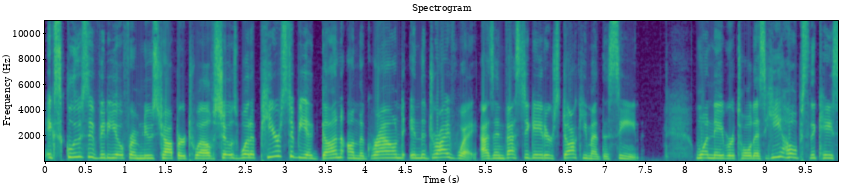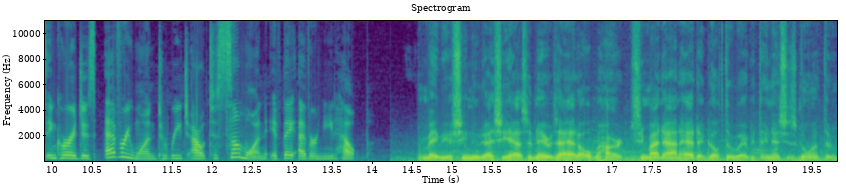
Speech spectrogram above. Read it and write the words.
Exclusive video from News Chopper 12 shows what appears to be a gun on the ground in the driveway as investigators document the scene. One neighbor told us he hopes the case encourages everyone to reach out to someone if they ever need help. Maybe if she knew that she has some neighbors that had an open heart, she might not have had to go through everything that she's going through.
